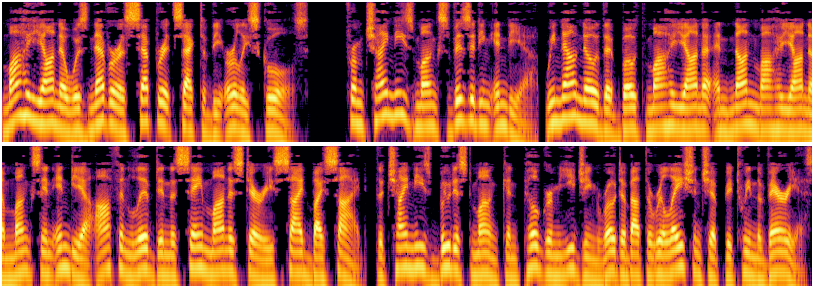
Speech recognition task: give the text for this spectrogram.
Mahayana was never a separate sect of the early schools. From Chinese monks visiting India, we now know that both Mahayana and non-Mahayana monks in India often lived in the same monasteries side by side. The Chinese Buddhist monk and pilgrim Yijing wrote about the relationship between the various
